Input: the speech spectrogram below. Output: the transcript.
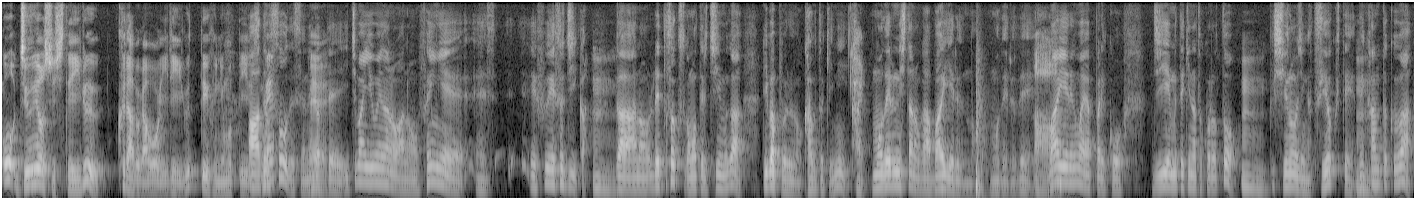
を重要視しているクラブが多いリーグっていうふうに思っていいですね。あでもそうですよね、ええ。だって一番有名なのはあのフェンイエ、えー FSG か、うん。があのレッドソックスが持ってるチームがリバプールを買うときにはい。モデルにしたのがバイエルンのモデルでバイエルンはやっぱりこう GM 的なところとうん。首脳陣が強くて、でうん。監督は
